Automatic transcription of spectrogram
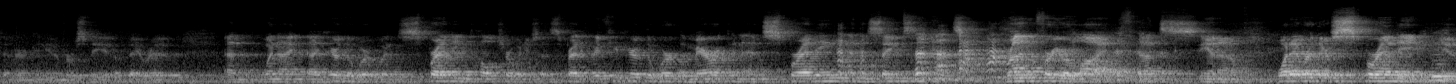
the American University of Beirut. And when I, I, hear the word, when spreading culture, when you say spread, if you hear the word American and spreading in the same sentence, run for your life. That's, you know, whatever they're spreading, you,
